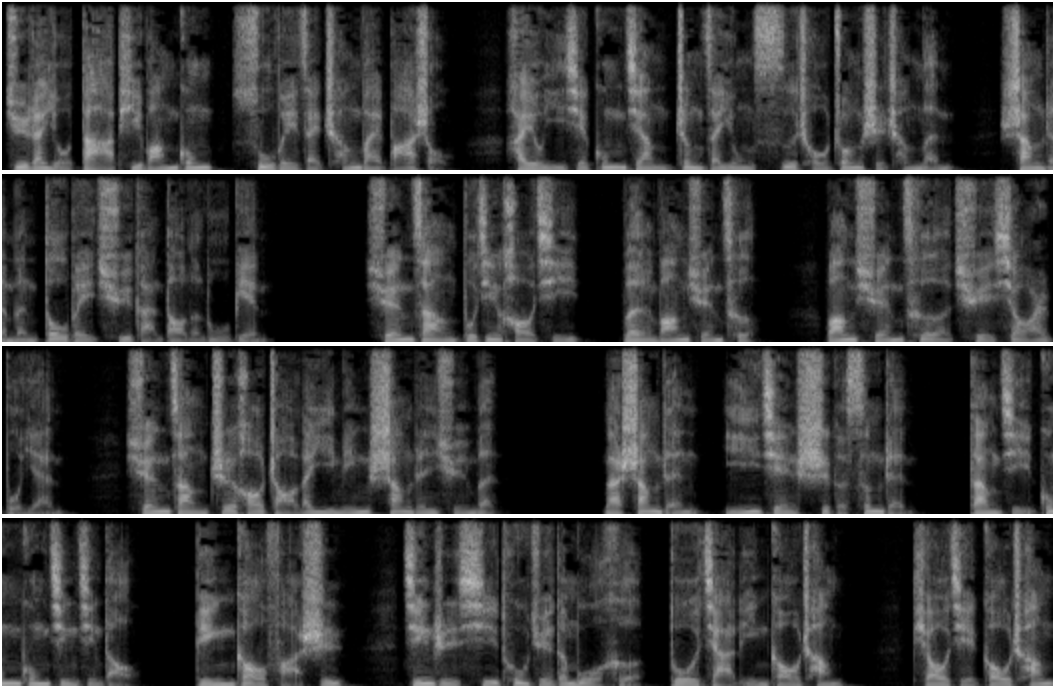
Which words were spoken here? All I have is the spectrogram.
居然有大批王公宿卫在城外把守。还有一些工匠正在用丝绸装饰城门，商人们都被驱赶到了路边。玄奘不禁好奇，问王玄策，王玄策却笑而不言。玄奘只好找来一名商人询问。那商人一见是个僧人，当即恭恭敬敬道：“禀告法师，今日西突厥的莫贺多驾临高昌，调解高昌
